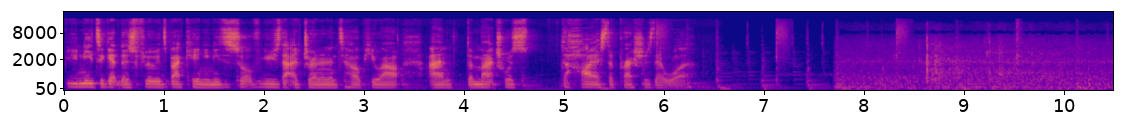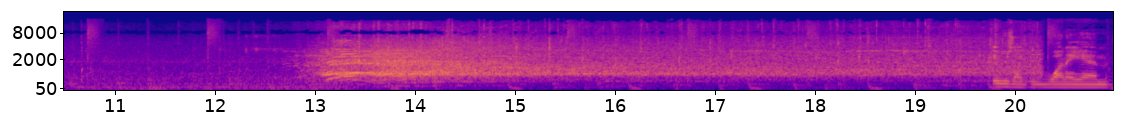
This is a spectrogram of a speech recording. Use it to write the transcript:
you need to get those fluids back in you need to sort of use that adrenaline to help you out and the match was the highest of pressures there were it was like 1 a.m.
